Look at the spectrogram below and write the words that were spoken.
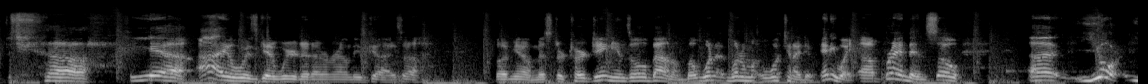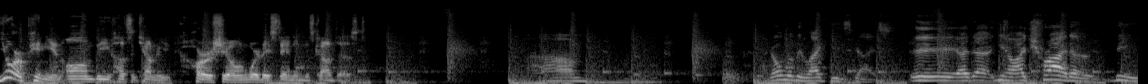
uh, yeah, I always get weirded out around these guys. Uh, but you know, Mr. Turjanian's all about them. But what what am, what can I do? Anyway, uh, Brandon. So, uh, your your opinion on the Hudson County Horror Show and where they stand in this contest? Um, don't really like these guys. You know, I try to be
